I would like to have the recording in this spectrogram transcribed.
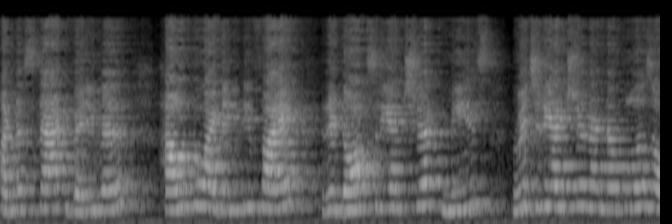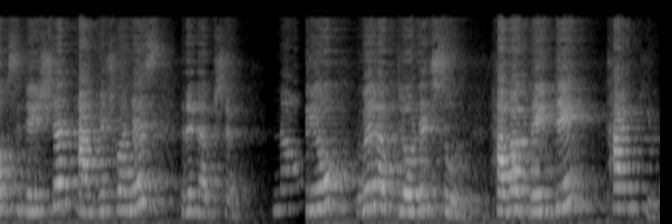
understand very well how to identify redox reaction means which reaction undergoes oxidation and which one is reduction. Now video will upload it soon. Have a great day. Thank you.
